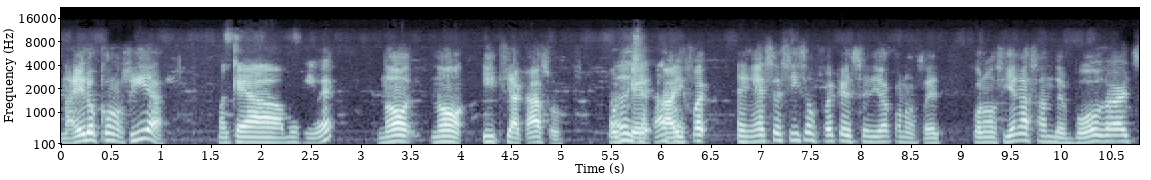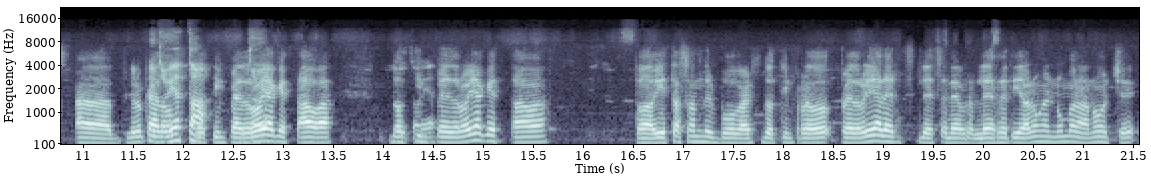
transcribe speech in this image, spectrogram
Nadie los conocía. Más que a Mookie No, no, y si acaso. Porque ahí fue, en ese season fue que él se dio a conocer. Conocían a Sander Bogarts, a, creo que a Dustin Pedroya que estaba. Dustin Pedroya que estaba. Todavía está Sander Bogarts. Dustin Pedroya le, le, retiraron el número anoche.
